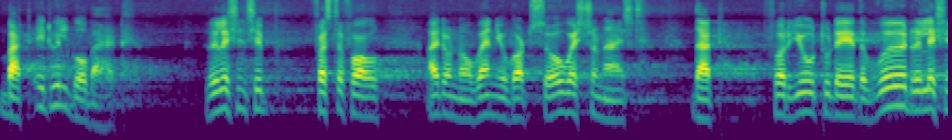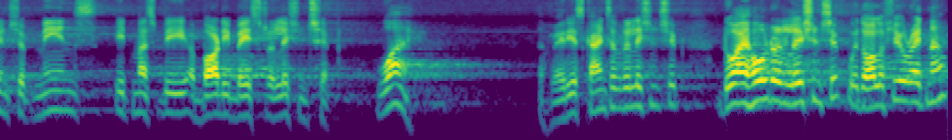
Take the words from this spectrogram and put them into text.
but it will go bad. Relationship, first of all, I don't know when you got so westernized that for you today the word relationship means it must be a body-based relationship. Why? The various kinds of relationship. Do I hold a relationship with all of you right now?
